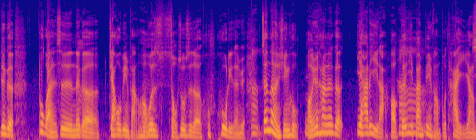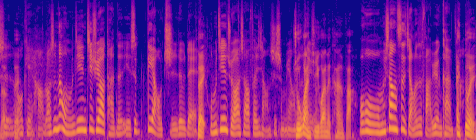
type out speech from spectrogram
那个。不管是那个加护病房哈，或者是手术室的护护理人员，嗯，真的很辛苦哦，因为他那个压力啦，哦，跟一般病房不太一样的。是，OK，好，老师，那我们今天继续要谈的也是调职，对不对？对，我们今天主要是要分享的是什么样的？主管机关的看法。哦，我们上次讲的是法院看法，哎，对，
